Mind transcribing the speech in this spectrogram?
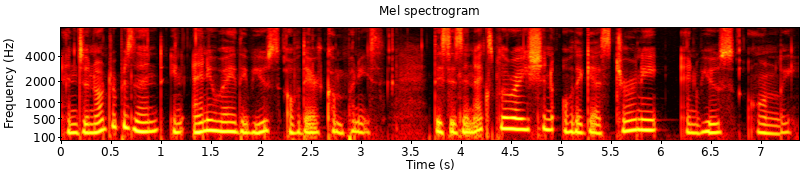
and do not represent in any way the views of their companies. This is an exploration of the guest's journey and views only.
